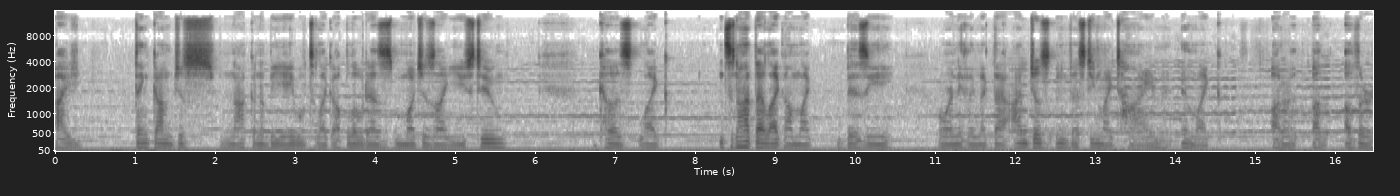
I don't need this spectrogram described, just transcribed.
I think I'm just not gonna be able to, like, upload as much as I used to, because, like, it's not that, like, I'm, like, busy or anything like that, I'm just investing my time in, like, other, other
